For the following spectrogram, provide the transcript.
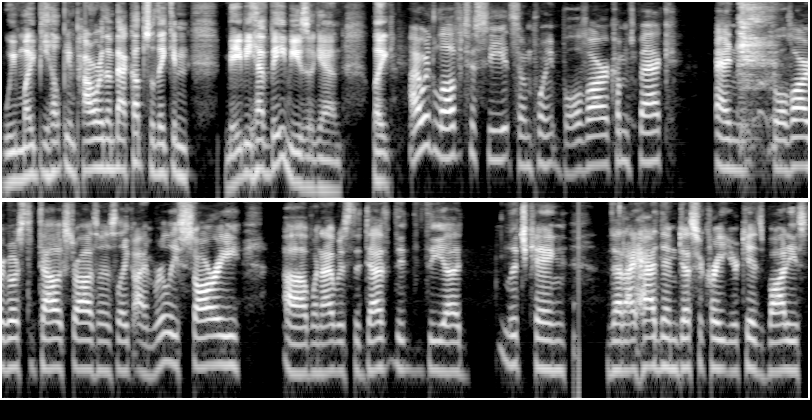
We might be helping power them back up so they can maybe have babies again. Like I would love to see at some point Bolvar comes back and Bolvar goes to Alexstrasza and is like, I'm really sorry uh, when I was the death the, the uh, Lich King that I had them desecrate your kids' bodies.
